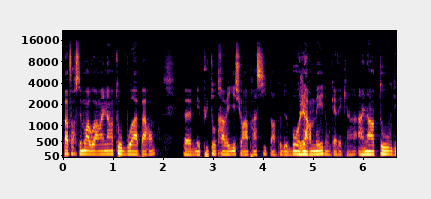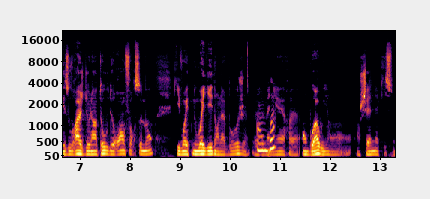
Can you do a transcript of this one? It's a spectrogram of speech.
pas forcément avoir un linteau bois apparent, euh, mais plutôt travailler sur un principe un peu de bauge armé, donc avec un, un, linteau ou des ouvrages de linteau ou de renforcement qui vont être noyés dans la bauge euh, en de bois manière euh, en bois, oui, en, en chaîne, qui sont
